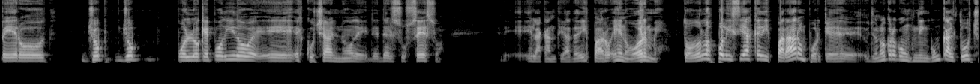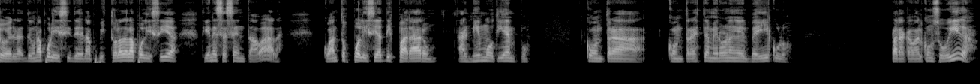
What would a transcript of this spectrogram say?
Pero yo, yo por lo que he podido eh, escuchar ¿no? de, del suceso, la cantidad de disparos es enorme. Todos los policías que dispararon, porque yo no creo que ningún cartucho de, una policía, de la pistola de la policía tiene 60 balas. ¿Cuántos policías dispararon al mismo tiempo contra, contra este menor en el vehículo para acabar con su vida?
